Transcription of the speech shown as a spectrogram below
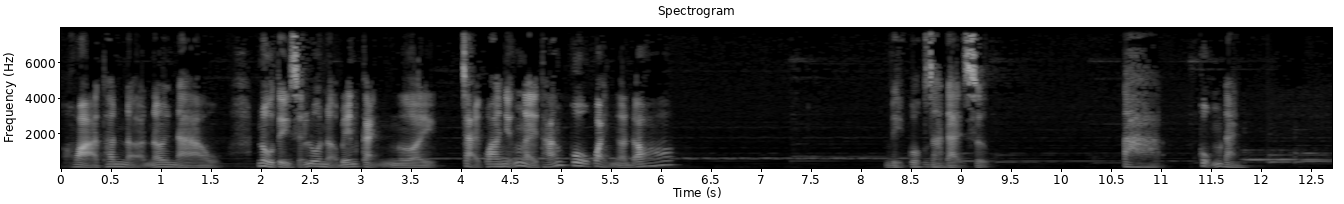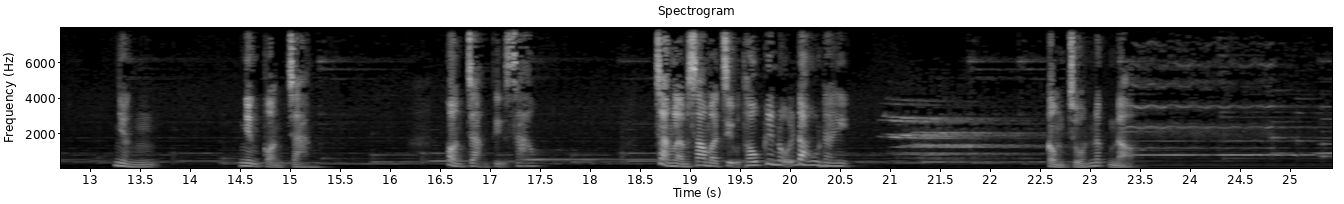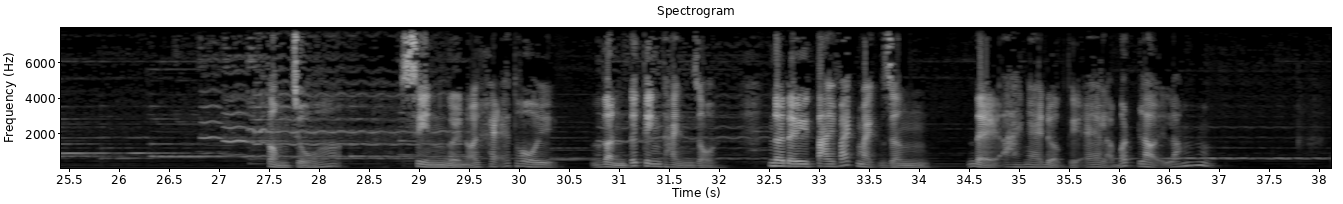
Hòa thân ở nơi nào Nô tỳ sẽ luôn ở bên cạnh người, Trải qua những ngày tháng cô quạnh ở đó. Vì quốc gia đại sự, Ta cũng đành. Nhưng Nhưng còn chàng Còn chàng thì sao? Chàng làm sao mà chịu thấu cái nỗi đau này? Công chúa nức nở. Công chúa, Xin người nói khẽ thôi. Gần tới kinh thành rồi. Nơi đây tai vách mạch rừng, Để ai nghe được thì e là bất lợi lắm.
